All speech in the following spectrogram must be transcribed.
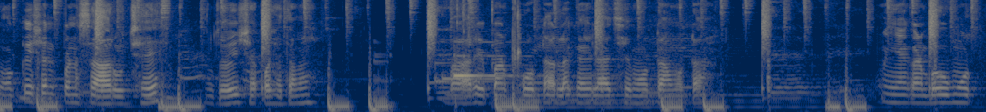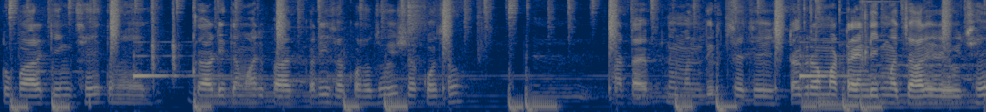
લોકેશન પણ સારું છે. જોઈ શકો છો તમે. બારે પણ ફોટા લગાવેલા છે મોટા મોટા. અહીંયા આગળ બહુ મોટું પાર્કિંગ છે. તમે ગાડી તમારી પાર્ક કરી શકો છો, જોઈ શકો છો. આ ટાઈપનું મંદિર છે જે ઇન્સ્ટાગ્રામમાં ટ્રેન્ડિંગમાં ચાલી રહ્યું છે.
